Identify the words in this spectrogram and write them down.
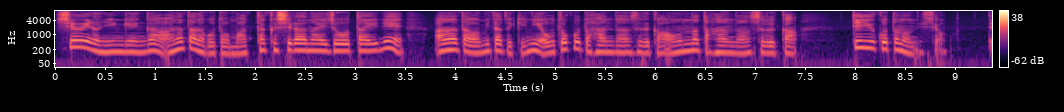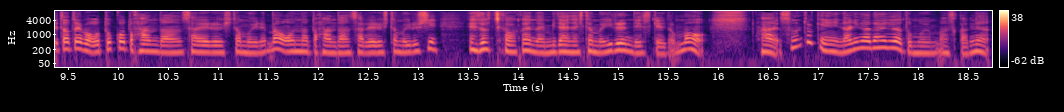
周囲の人間があなたのことを全く知らない状態で、あなたを見た時に男と判断するか女と判断するかっていうことなんですよ。で、例えば男と判断される人もいれば、女と判断される人もいるし、え、どっちかわかんないみたいな人もいるんですけれども、はい。その時に何が大事だと思いますかね？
